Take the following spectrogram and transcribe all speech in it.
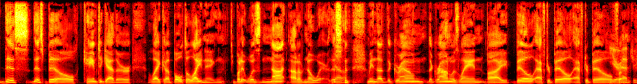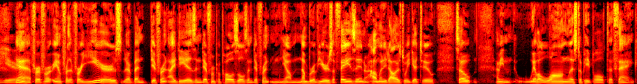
This this bill came together like a bolt of lightning, but it was not out of nowhere. This, no. I mean, the the ground the ground was laying by bill after bill after bill, year from, after year. Yeah, for for you know for the, for years there have been different ideas and different proposals and different you know number of years of phase in or how many dollars do we get to. So, I mean, we have a long list of people to thank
